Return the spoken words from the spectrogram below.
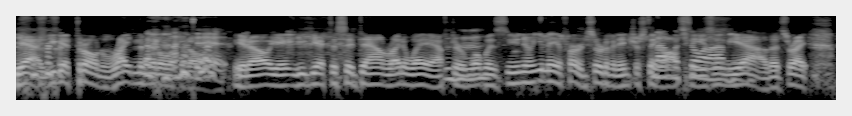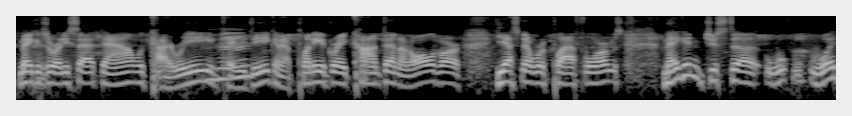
Yeah, you get thrown right in the middle of I it all. did. You know, you, you get to sit down right away after what mm-hmm. was, you know, you may have heard sort of an interesting Not off much going season. on here. Yeah, that's right. Megan's already sat down with Kyrie and mm-hmm. KD. Gonna have plenty of great content on all of our Yes Network platforms. Megan, just uh, w- what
